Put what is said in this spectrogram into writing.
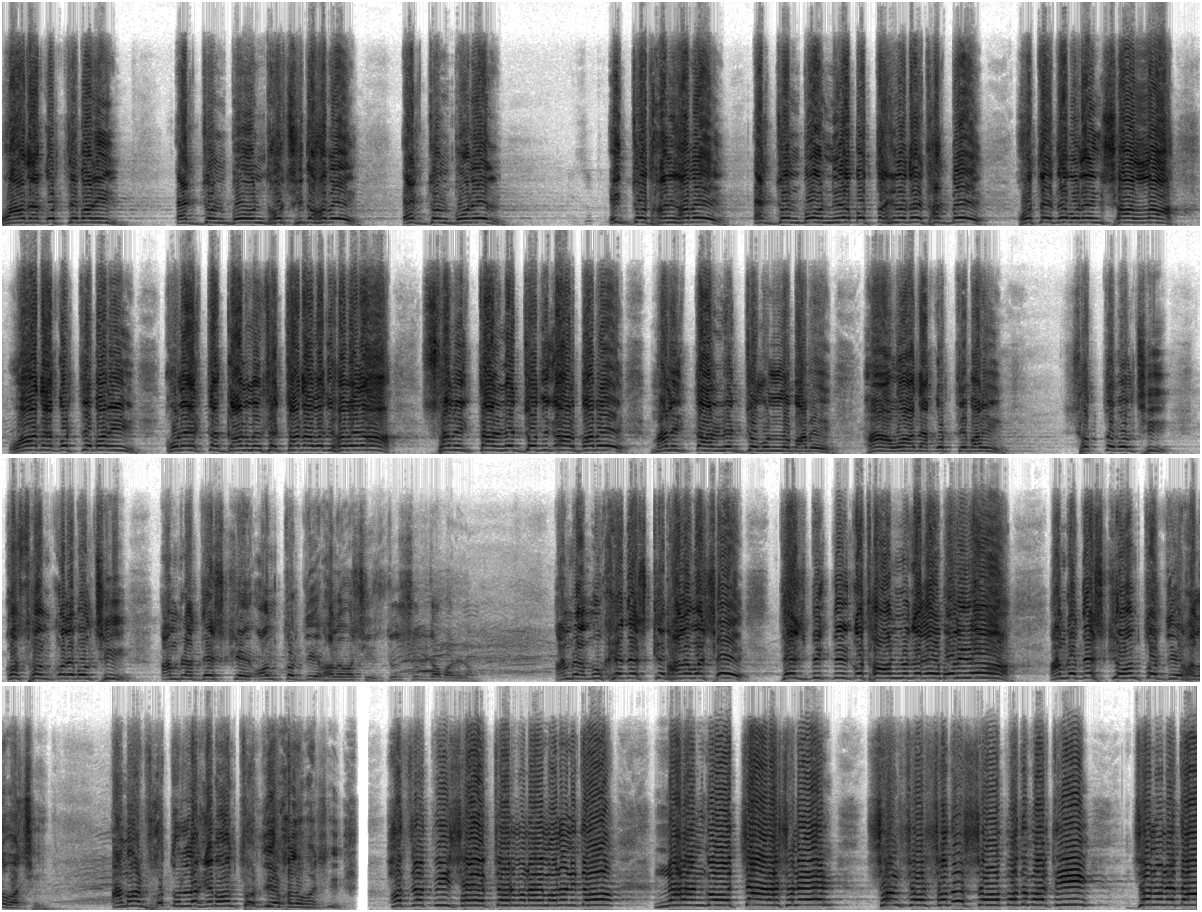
ওয়াদা করতে পারি, একজন বোন ধর্ষিত হবে, একজন বোনের ইজ্জত হানি হবে, একজন বোন নিরাপত্তাহীনতায় থাকবে, হতে দেব না ইনশাআল্লাহ। ওয়াদা করতে পারি, কোন একটা গার্মেন্টসের চাঁদাবাজি হবে না, শ্রমিক তার ন্যায্য অধিকার পাবে, মালিক তার ন্যায্য মূল্য পাবে। হ্যাঁ ওয়াদা করতে পারি। সত্য বলছি, কসম করে বলছি, আমরা দেশকে অন্তর দিয়ে ভালোবাসি শুধু জবানে নয় আমরা মুখে দেশকে ভালোবাসে, দেশ বিক্রির কথা অন্য জায়গায় বলি না। আমরা দেশকে অন্তর দিয়ে ভালোবাসি। আমার ফতুল্লাহকে অন্তর দিয়ে ভালোবাসি। হজরত পীর সাহেব চরমনায় মনোনীত নারায়ণগঞ্জ চার আসনের সংসদ সদস্য পদপ্রার্থী জননেতা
